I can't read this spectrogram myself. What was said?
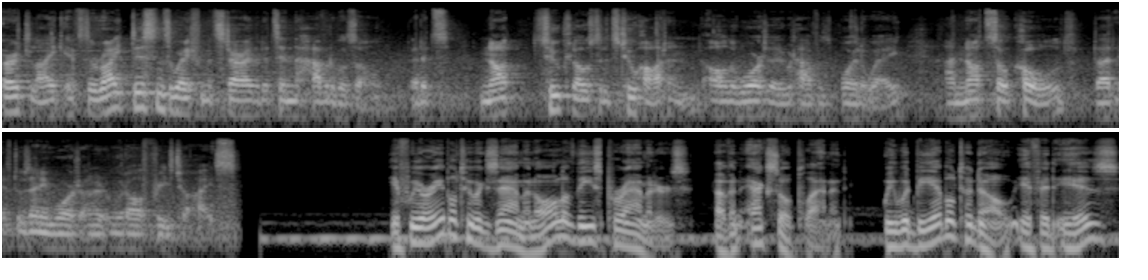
Earth-like if the right distance away from its star that it's in the habitable zone, that it's not too close that it's too hot and all the water that it would have would boil away, and not so cold that if there was any water on it, it would all freeze to ice. If we are able to examine all of these parameters of an exoplanet, we would be able to know if it is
